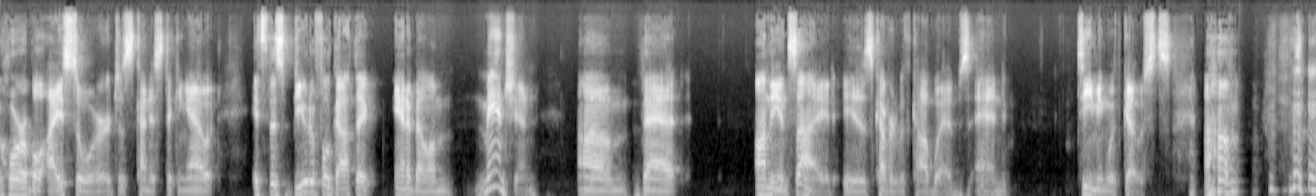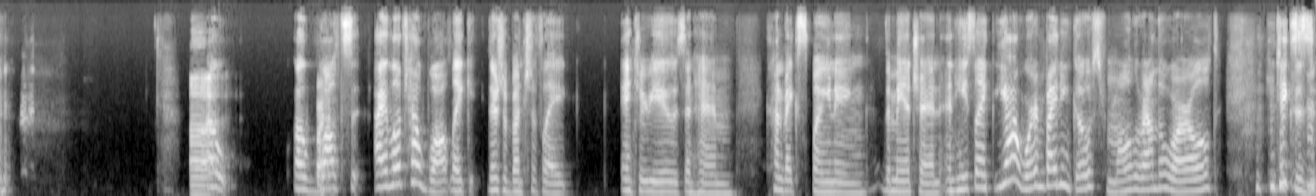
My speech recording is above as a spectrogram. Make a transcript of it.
horrible eyesore just kind of sticking out, it's this beautiful Gothic antebellum mansion um, that on the inside is covered with cobwebs and teeming with ghosts. Um, uh, oh, oh. Walt's. I loved how Walt like. There's a bunch of like interviews and him kind of explaining the mansion, and he's like, "Yeah, we're inviting ghosts from all around the world." He takes his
